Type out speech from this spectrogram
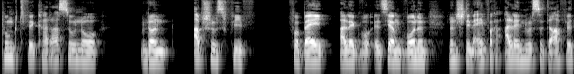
Punkt für Karasuno und dann Abschlusspfiff vorbei, alle sie haben gewonnen und dann stehen einfach alle nur so da für,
